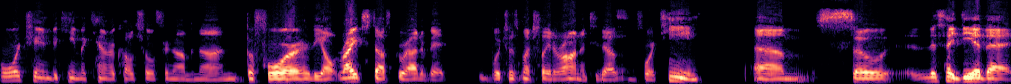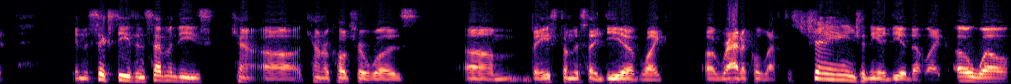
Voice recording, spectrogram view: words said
4chan became a countercultural phenomenon before the alt right stuff grew out of it, which was much later on in 2014. Um, so this idea that in the 60s and 70s, uh, counterculture was um, based on this idea of like a radical leftist change and the idea that like, oh well,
